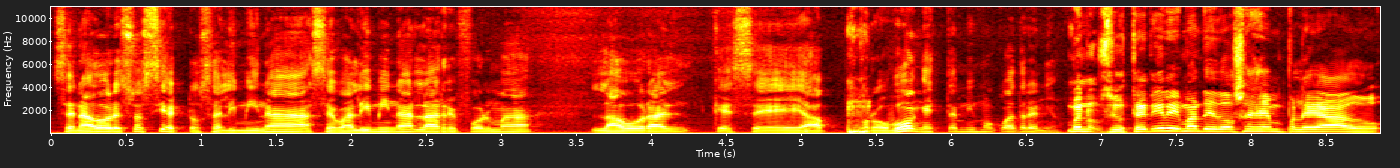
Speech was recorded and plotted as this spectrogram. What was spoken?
Senador, eso es cierto, se elimina, se va a eliminar la reforma laboral que se aprobó en este mismo cuatrenio. Bueno, si usted tiene más de 12 empleados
